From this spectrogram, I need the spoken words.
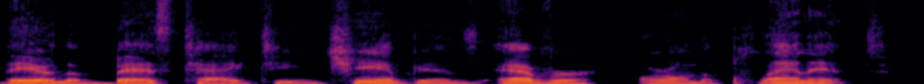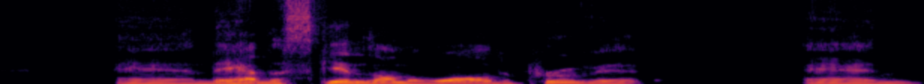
they are the best tag team champions ever or on the planet? And they have the skins on the wall to prove it. And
